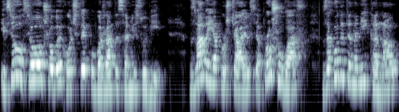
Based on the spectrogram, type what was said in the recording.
і всього-всього, що ви хочете побажати самі собі. З вами я прощаюся. Прошу вас заходити на мій канал,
